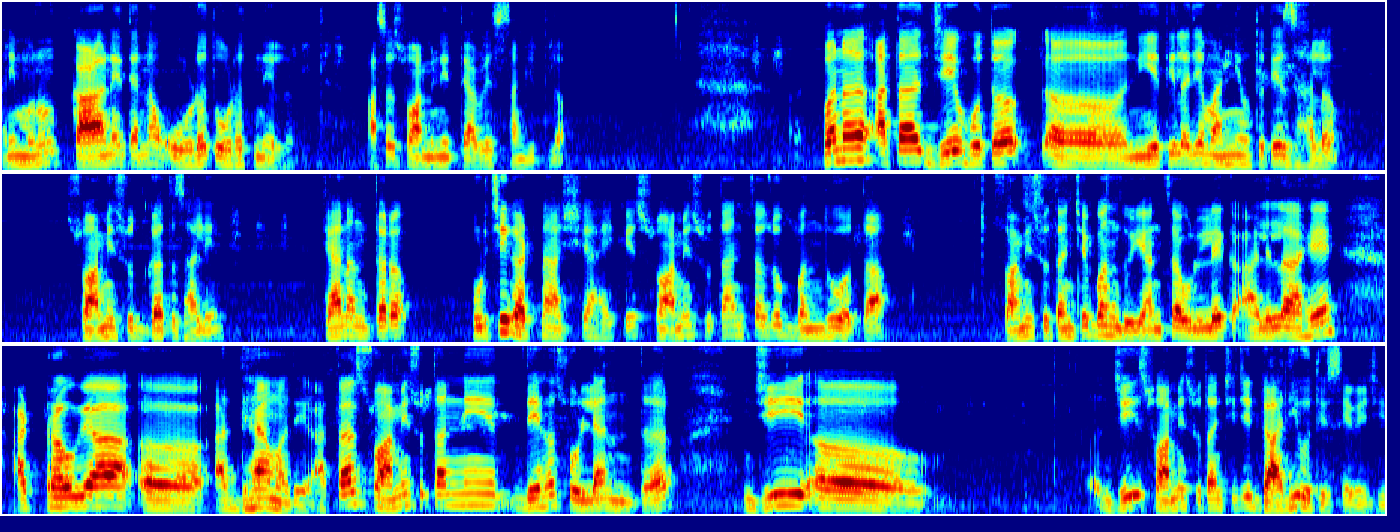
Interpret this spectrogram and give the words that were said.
आणि म्हणून काळाने त्यांना ओढत ओढत नेलं असं स्वामीने त्यावेळेस सांगितलं. पण आता जे होतं नियतीला जे मान्य होतं ते झालं. स्वामी सुद्गत झाले. त्यानंतर पुढची घटना अशी आहे की स्वामी सुतांचा जो बंधू होता स्वामी सुतांचे बंधू यांचा उल्लेख आलेला आहे अठराव्या अध्यायामध्ये. आता स्वामी सुतांनी देह सोडल्यानंतर जी जी स्वामी सुतांची जी गादी होती सेवेची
